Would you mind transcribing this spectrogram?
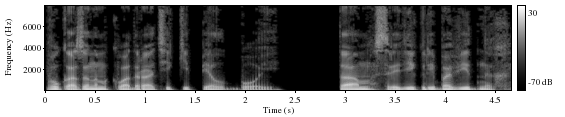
В указанном квадрате кипел бой. Там, среди грибовидных,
